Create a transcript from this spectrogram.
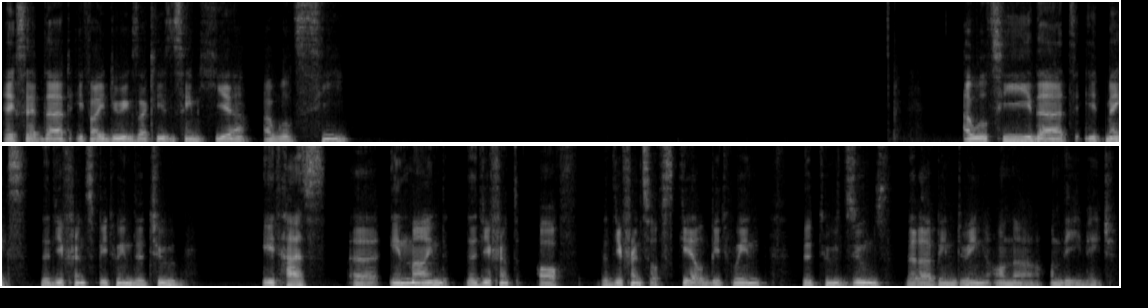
except that if I do exactly the same here, I will see I will see that it makes the difference between the two. It has uh, in mind the difference of the difference of scale between the two zooms that I've been doing on uh, on the image.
